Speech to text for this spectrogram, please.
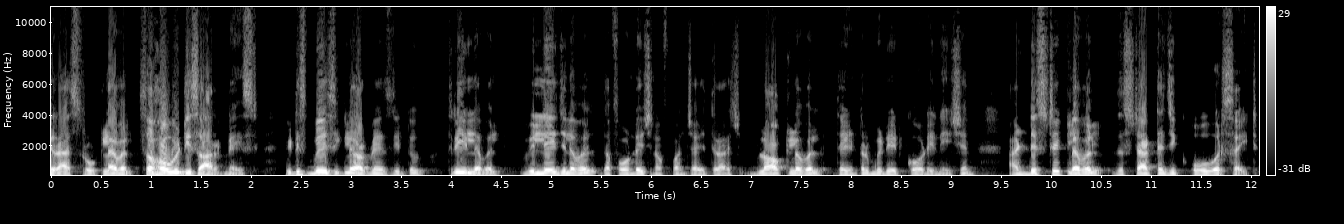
grassroots level. So, how it is organized? It is basically organized into three level. Village level the foundation of panchayat raj. Block level the intermediate coordination. And district level the strategic oversight.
